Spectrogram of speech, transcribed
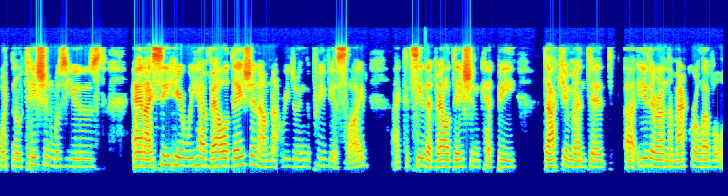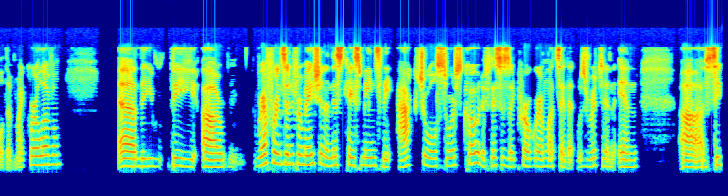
what notation was used. And I see here we have validation. I'm not redoing the previous slide. I could see that validation can be documented uh, either on the macro level or the micro level. And the, the uh, reference information in this case means the actual source code. If this is a program, let's say that was written in uh, C++,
